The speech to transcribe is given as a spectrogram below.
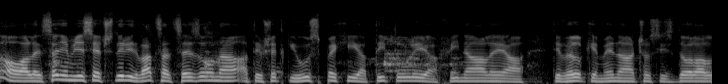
No ale 74-20 sezóna a tie všetky úspechy a tituly a finále a tie veľké mená, čo si zdolal,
